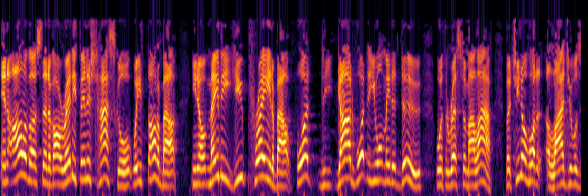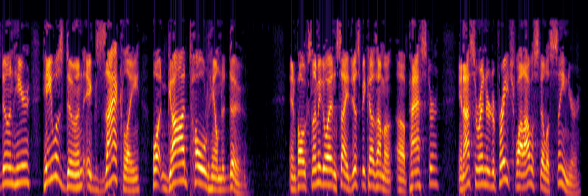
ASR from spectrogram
And all of us that have already finished high school, we've thought about, you know, maybe you prayed about what do you, God, what do you want me to do with the rest of my life? But you know what Elijah was doing here? He was doing exactly what God told him to do. And folks, let me go ahead and say, just because I'm a, a pastor, and I surrendered to preach while I was still a senior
